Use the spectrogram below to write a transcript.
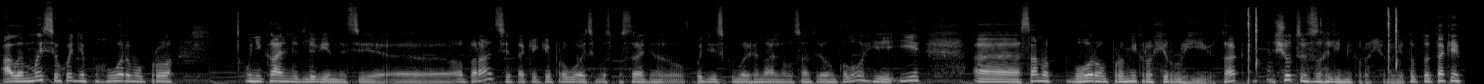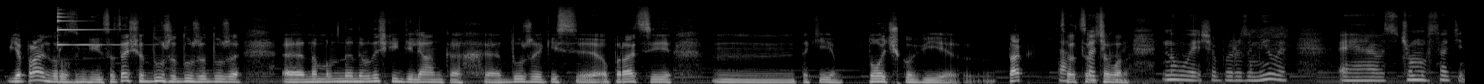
Але ми сьогодні поговоримо про унікальні для Вінниці е, операції, так які проводяться безпосередньо в Подільському регіональному центрі онкології, і е, саме поговоримо про мікрохірургію. Так що це взагалі мікрохірургія? Тобто, так як я правильно розумію, це те, що дуже дуже дуже е, на невеличких ділянках, дуже якісь операції м, такі точкові. Так, Так, це, це, це точкові. воно. Ну, щоб ви розуміли, чому всаті-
